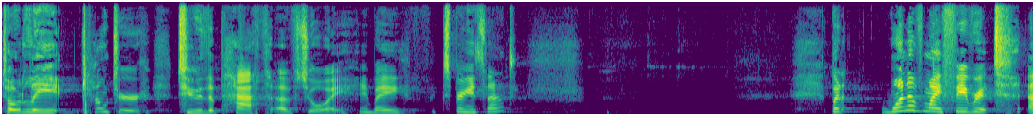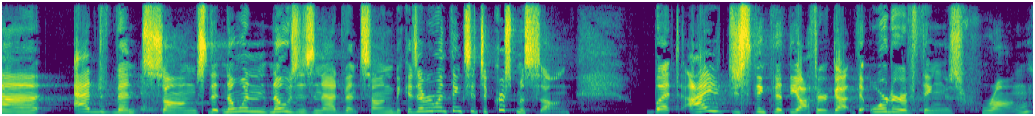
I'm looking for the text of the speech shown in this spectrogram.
totally counter to the path of joy. Anybody experience that? One of my favorite uh, Advent songs that no one knows is an Advent song because everyone thinks it's a Christmas song. But I just think that the author got the order of things wrong.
